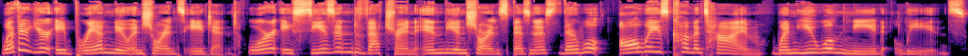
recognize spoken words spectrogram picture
Whether you're a brand new insurance agent or a seasoned veteran in the insurance business, there will always come a time when you will need leads.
